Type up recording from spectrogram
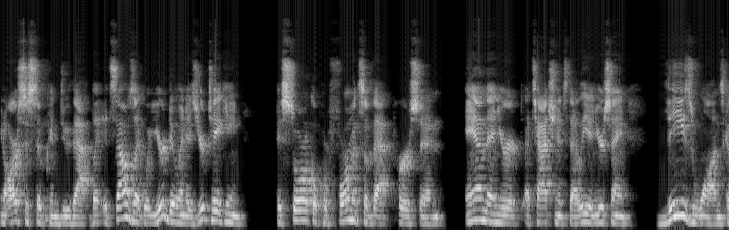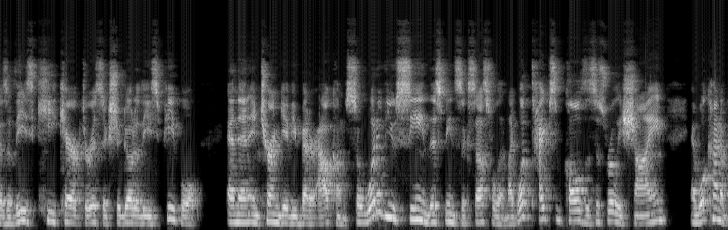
you know, our system can do that. But it sounds like what you're doing is you're taking historical performance of that person, and then you're attaching it to that lead and you're saying these ones, because of these key characteristics, should go to these people and then in turn give you better outcomes. So what have you seen this being successful in? Like what types of calls does this really shine? And what kind of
